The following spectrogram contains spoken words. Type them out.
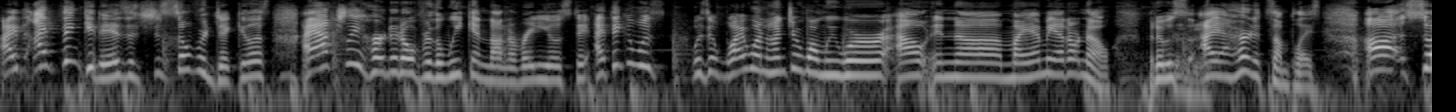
I, I think it is. It's just so ridiculous. I actually heard it over the weekend on a radio station. I think it was was it Y100 when we were out in uh, Miami. I don't know, but it was. I heard it someplace. Uh, so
